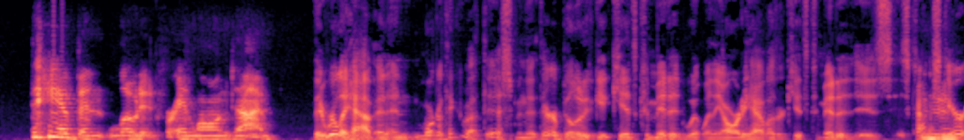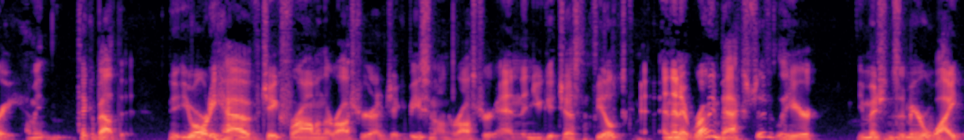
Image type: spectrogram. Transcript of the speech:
they have been loaded for a long time. They really have. And, and Morgan, think about this. I mean, their ability to get kids committed when they already have other kids committed is, is kind of mm-hmm. scary. I mean, think about that. You already have Jake Fromm on the roster, you have Jacob Eason on the roster, and then you get Justin Fields to commit. And then at running back, specifically here, you mentioned Zamir White.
